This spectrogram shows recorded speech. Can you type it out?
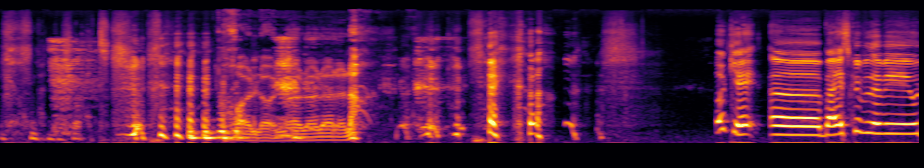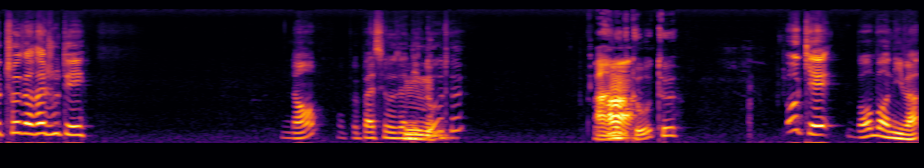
combat de majorette. Oh là là là là là là. D'accord. Ok, euh, bah, est-ce que vous avez autre chose à rajouter? Non On peut passer aux anecdotes Ah. Anecdote. Ok, bon, bah, on y va.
